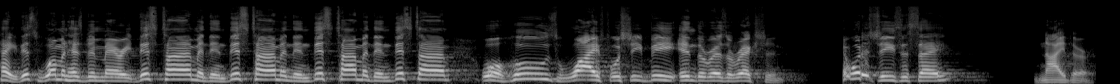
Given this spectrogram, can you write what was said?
Hey, this woman has been married this time, and then this time, and then this time, and then this time. Well, whose wife will she be in the resurrection? And what does Jesus say? Neither.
